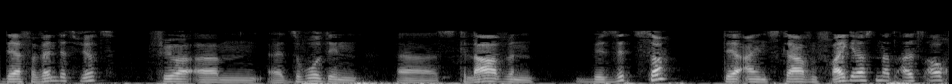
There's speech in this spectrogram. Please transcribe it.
der verwendet wird für ähm, äh, sowohl den äh, Sklavenbesitzer, der einen Sklaven freigelassen hat, als auch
